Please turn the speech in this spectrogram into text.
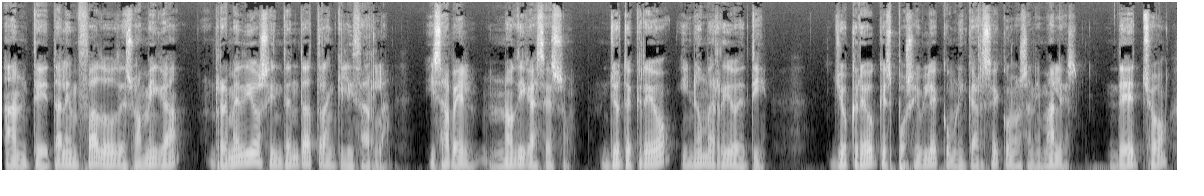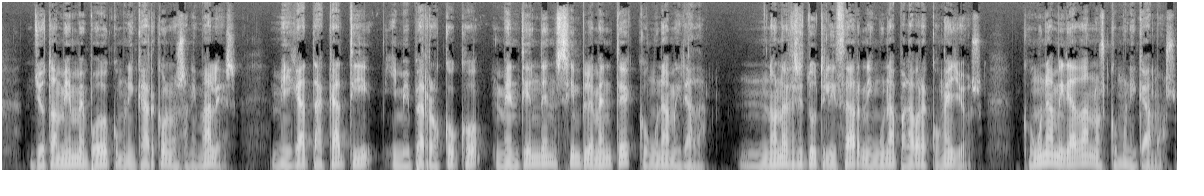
Ante tal enfado de su amiga, Remedios intenta tranquilizarla. Isabel, no digas eso. Yo te creo y no me río de ti. Yo creo que es posible comunicarse con los animales. De hecho, yo también me puedo comunicar con los animales. Mi gata Katy y mi perro Coco me entienden simplemente con una mirada. No necesito utilizar ninguna palabra con ellos. Con una mirada nos comunicamos.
